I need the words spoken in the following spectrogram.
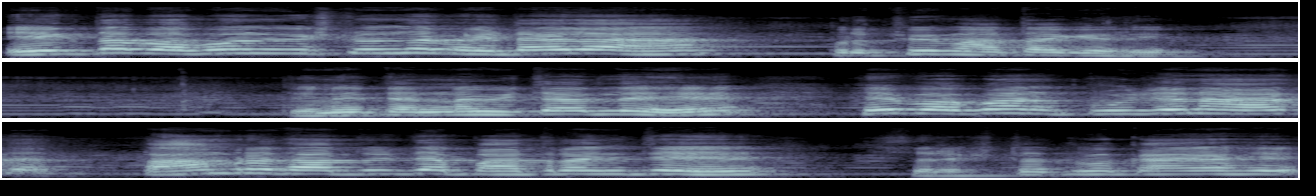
एकदा भगवान विष्णूंना भेटायला पृथ्वी माता गेली. तिने त्यांना विचारले हे भगवान पूजनात ताम्र धातूच्या पात्रांचे श्रेष्ठत्व काय आहे?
